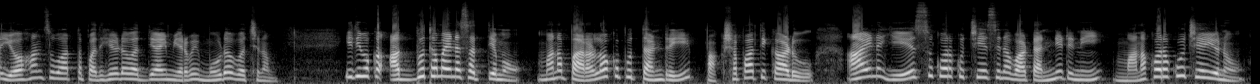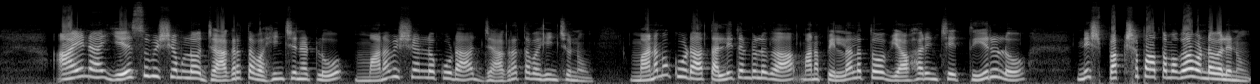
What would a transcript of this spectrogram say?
యోహాన్ సువార్త పదిహేడవ అధ్యాయం ఇరవై మూడవ వచనం. ఇది ఒక అద్భుతమైన సత్యము. మన పరలోకపు తండ్రి పక్షపాతి కాడు. ఆయన యేసు కొరకు చేసిన వాటన్నిటినీ మన కొరకు చేయును. ఆయన యేసు విషయంలో జాగ్రత్త వహించినట్లు మన విషయంలో కూడా జాగ్రత్త వహించును. మనము కూడా తల్లిదండ్రులుగా మన పిల్లలతో వ్యవహరించే తీరులో నిష్పక్షపాతముగా ఉండవలెను.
